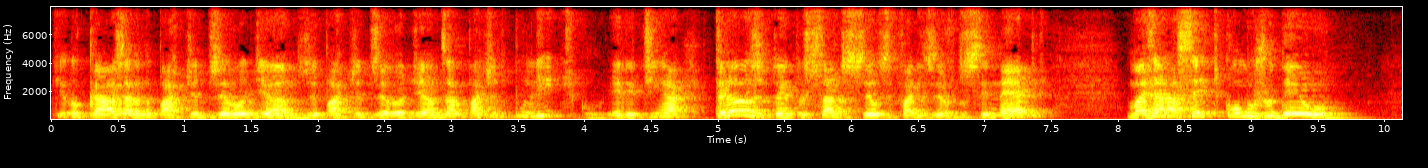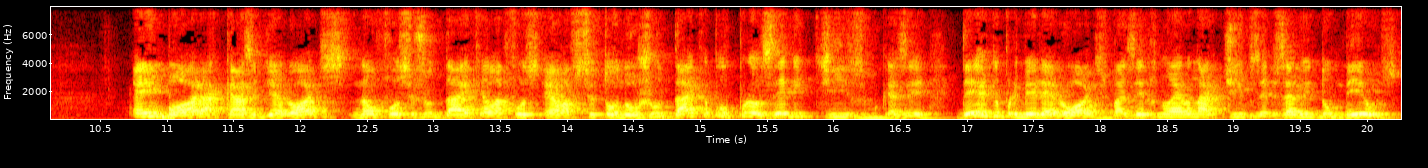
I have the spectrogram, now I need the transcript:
que no caso era do partido dos Herodianos. E o partido dos Herodianos era um partido político. Ele tinha trânsito entre os saduceus e fariseus do Sinédrio, mas era aceito como judeu. Embora a casa de Herodes não fosse judaica, ela, fosse, ela se tornou judaica por proselitismo, quer dizer, desde o primeiro Herodes, mas eles não eram nativos, eles eram idumeus,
